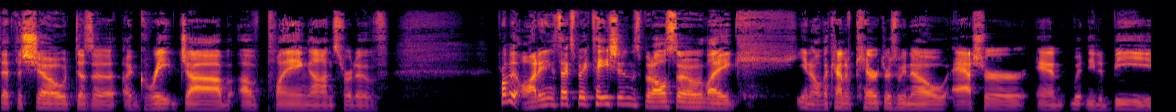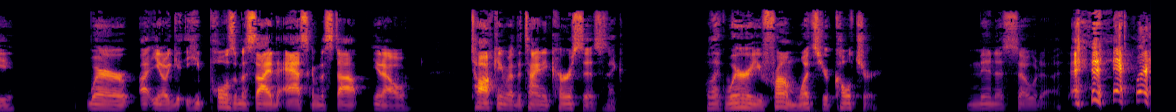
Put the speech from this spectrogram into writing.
that the show does a, a great job of playing on sort of probably audience expectations, but also like you know the kind of characters we know Asher and Whitney to be, where uh, you know he pulls them aside to ask him to stop, you know, talking about the tiny curses. Like, well, like where are you from? What's your culture? Minnesota. We're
